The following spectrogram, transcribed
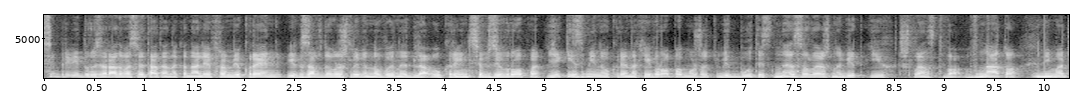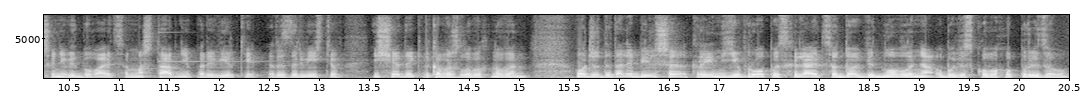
Всім привіт, друзі! Радий вас вітати на каналі From Ukraine. Як завжди, важливі новини для українців з Європи. Які зміни у країнах Європи можуть відбутись незалежно від їх членства в НАТО? В Німеччині відбуваються масштабні перевірки резервістів і ще декілька важливих новин. Отже, дедалі більше країн Європи схиляються до відновлення обов'язкового призову.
